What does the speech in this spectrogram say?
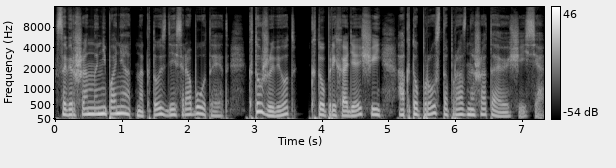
Совершенно непонятно, кто здесь работает, кто живет, кто приходящий, а кто просто праздно шатающийся.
